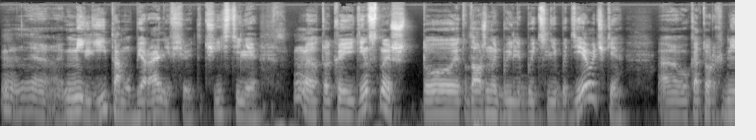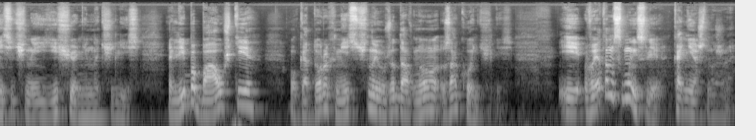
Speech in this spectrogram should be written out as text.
э, мели, там убирали все это, чистили. Э, только единственное, что это должны были быть либо девочки, у которых месячные еще не начались, либо бабушки, у которых месячные уже давно закончились. И в этом смысле, конечно же,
